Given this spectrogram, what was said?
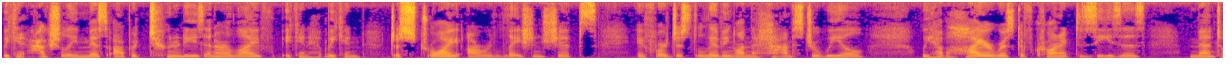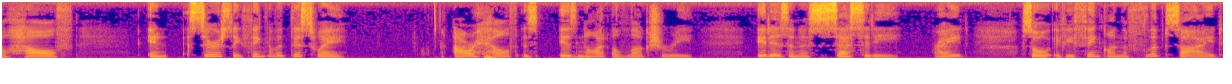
we can actually miss opportunities in our life. We can we can destroy our relationships if we're just living on the hamster wheel. We have a higher risk of chronic diseases mental health. And seriously think of it this way. Our health is is not a luxury. It is a necessity right? So if you think on the flip side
